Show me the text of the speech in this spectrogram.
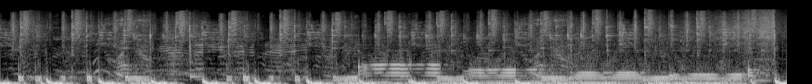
Thank you.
